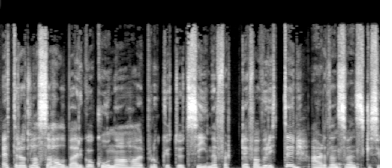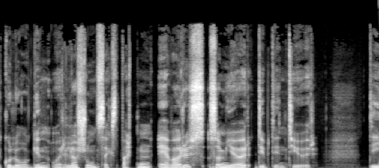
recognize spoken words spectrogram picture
Etter at Lasse Hallberg og kona har plukket ut sine 40 favoritter, er det den svenske psykologen og relasjonseksperten Eva Russ som gjør dybdeintervjuer. De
